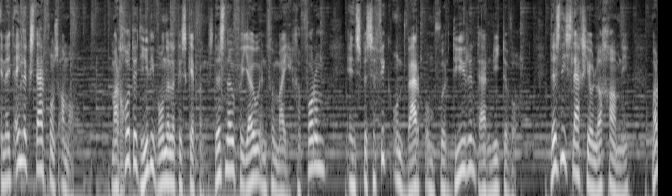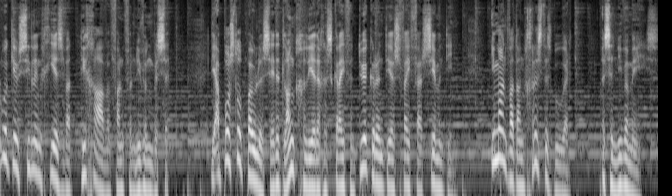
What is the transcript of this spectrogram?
en uiteindelik sterf ons almal. Maar God het hierdie wonderlike skepings, dis nou vir jou en vir my, gevorm en spesifiek ontwerp om voortdurend hernie te word. Dis nie slegs jou liggaam nie, maar ook jou siel en gees wat die gawe van vernuwing besit. Die apostel Paulus het dit lank gelede geskryf in 2 Korintiërs 5 vers 17. Iemand wat aan Christus behoort, is 'n nuwe mens.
